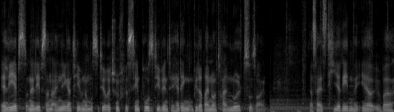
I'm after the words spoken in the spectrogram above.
erlebst und erlebst dann einen negativen, dann musst du theoretisch 5 bis 10 positive hinterherdenken, um wieder bei neutral Null zu sein. Das heißt, hier reden wir eher über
